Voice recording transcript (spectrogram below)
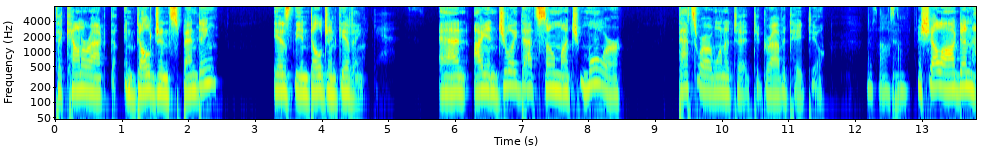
to counteract the indulgent spending is the indulgent giving. And I enjoyed that so much more. That's where I wanted to, to gravitate to. That's awesome. Michelle Ogden,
